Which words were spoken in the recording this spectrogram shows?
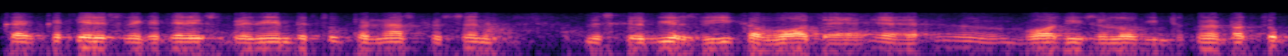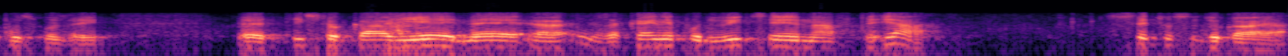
katere so nekatere spremembe tu pri nas predvsem ne skrbijo z velika vode, eh, vodnih zalog in tako ampak to pustimo zdaj. Eh, tisto, kar je, ne, eh, zakaj ne podvice nafte? Ja, vse to se dogaja.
